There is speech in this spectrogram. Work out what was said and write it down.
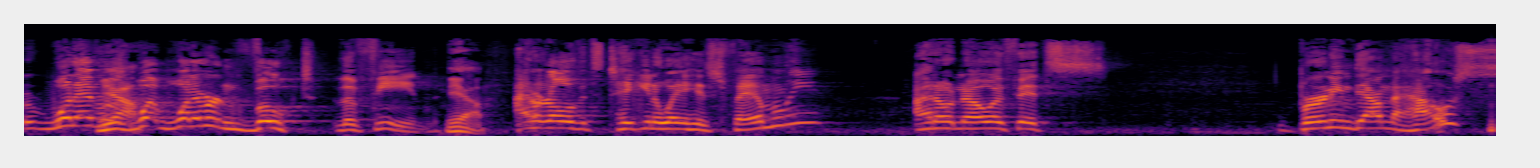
Whatever, Yeah. what, whatever invoked the fiend. Yeah. I don't know if it's taking away his family. I don't know if it's burning down the house.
